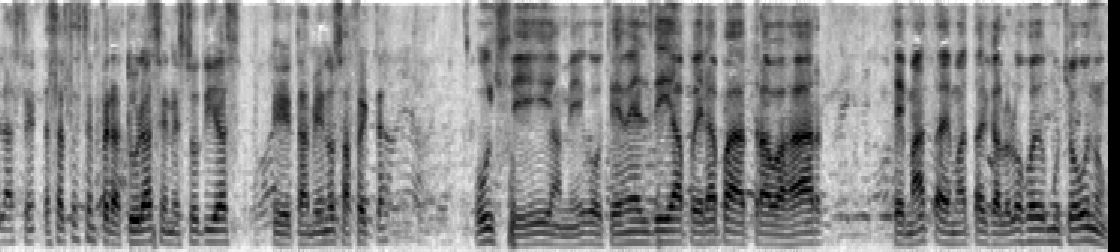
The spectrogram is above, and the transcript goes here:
Las, altas temperaturas en estos días eh, también nos afectan. Uy, sí, amigo, tiene el día para para trabajar, te mata, te mata, el calor lo jode mucho uno.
